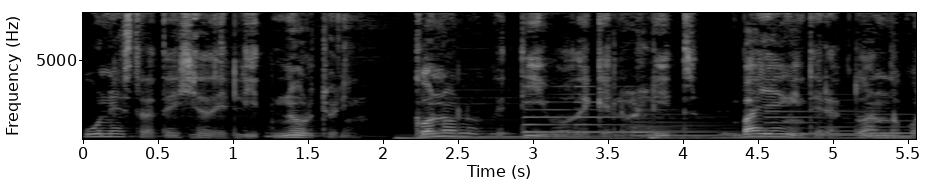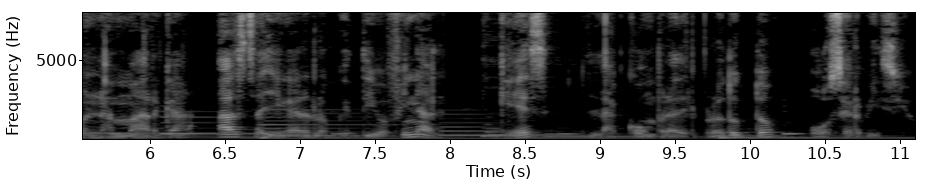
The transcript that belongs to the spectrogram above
una estrategia de lead nurturing con el objetivo de que los leads vayan interactuando con la marca hasta llegar al objetivo final, que es la compra del producto o servicio.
